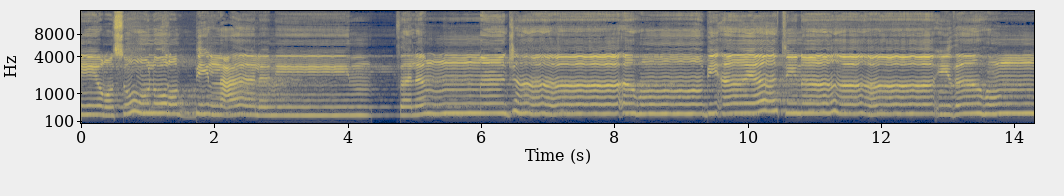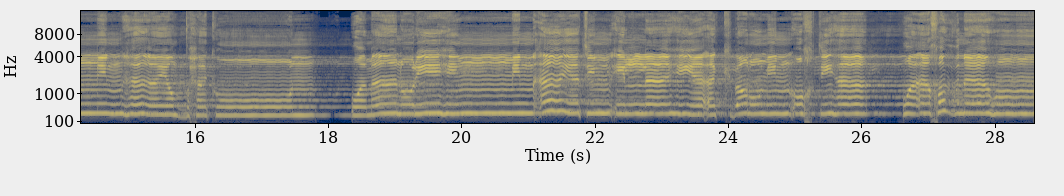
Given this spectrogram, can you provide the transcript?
إني رسول رب العالمين. فلما جاءهم بآياتنا إذا هم منها يضحكون. وما نريهم من آية إلا هي أكبر من أختها وأخذناهم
